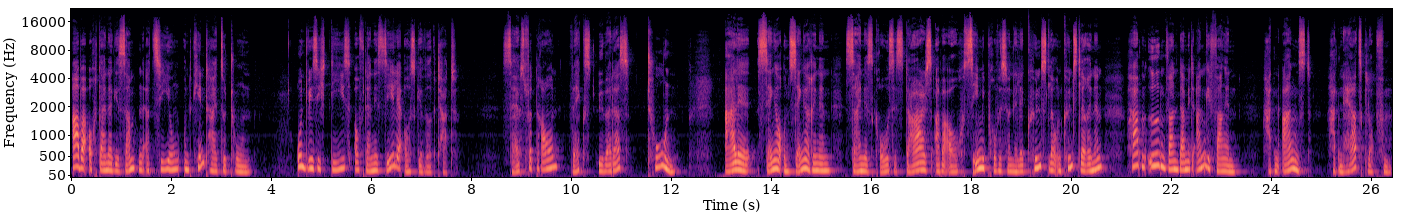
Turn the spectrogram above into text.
aber auch deiner gesamten Erziehung und Kindheit zu tun und wie sich dies auf deine Seele ausgewirkt hat. Selbstvertrauen wächst über das Tun. Alle Sänger und Sängerinnen, seines große Stars, aber auch semiprofessionelle Künstler und Künstlerinnen, haben irgendwann damit angefangen, hatten Angst, hatten Herzklopfen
